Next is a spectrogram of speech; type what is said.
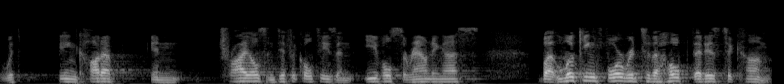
with being caught up in trials and difficulties and evil surrounding us but looking forward to the hope that is to come,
